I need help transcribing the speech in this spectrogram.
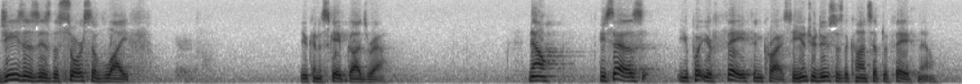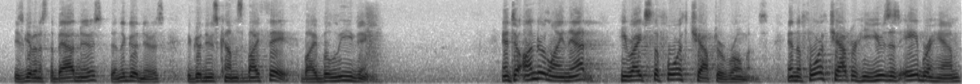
Jesus is the source of life. You can escape God's wrath. Now, he says you put your faith in Christ. He introduces the concept of faith now. He's given us the bad news, then the good news. The good news comes by faith, by believing. And to underline that, he writes the fourth chapter of Romans. In the fourth chapter, he uses Abraham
